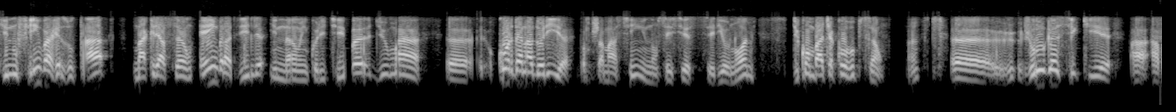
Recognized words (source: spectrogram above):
que no fim vai resultar na criação em Brasília e não em Curitiba de uma uh, coordenadoria, vamos chamar assim, não sei se esse seria o nome, de combate à corrupção. Né? Uh, Julga-se que a, a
